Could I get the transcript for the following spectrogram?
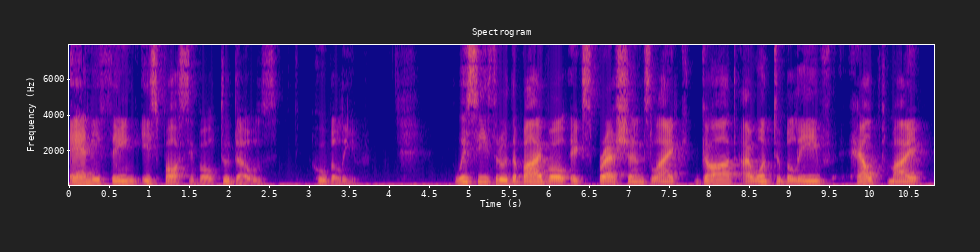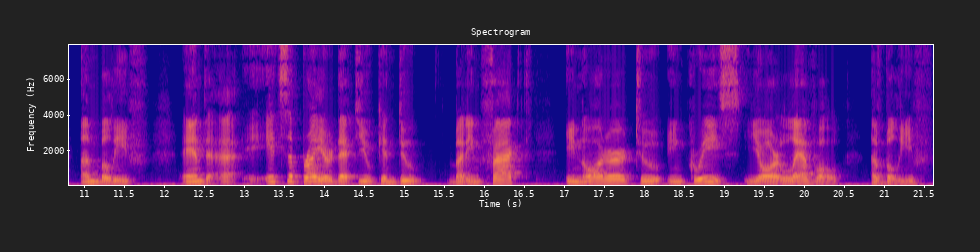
anything is possible to those who believe. We see through the Bible expressions like, God, I want to believe, help my unbelief. And uh, it's a prayer that you can do. But in fact, in order to increase your level of belief,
